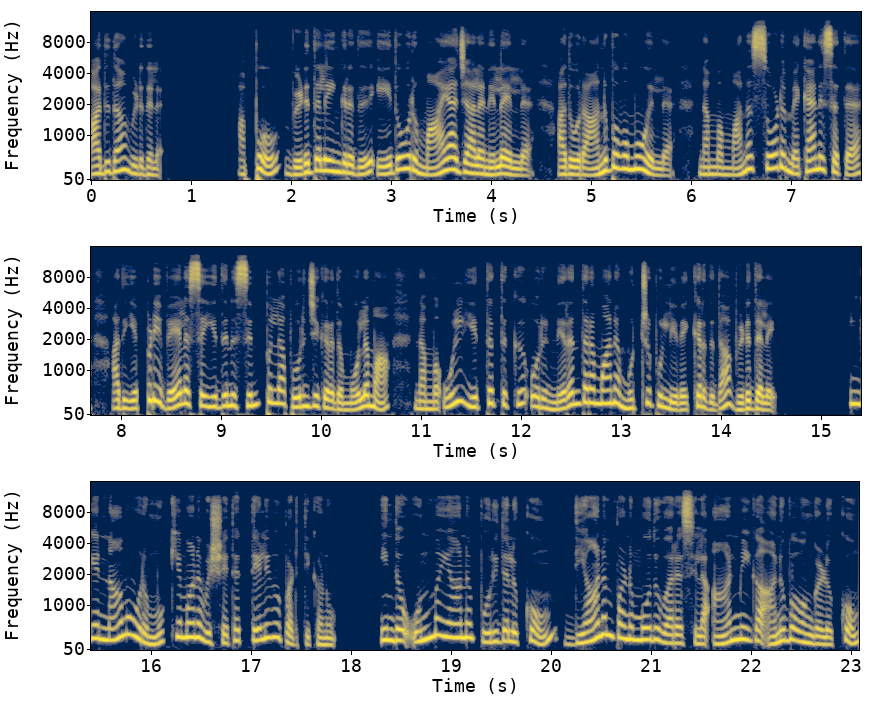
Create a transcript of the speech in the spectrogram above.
அதுதான் விடுதலை. அப்போ விடுதலைங்கிறது ஏதோ ஒரு மாயாஜால நிலை இல்ல. அது ஒரு அனுபவமும் இல்ல. நம்ம மனசோட மெக்கானிசத்தை அது எப்படி வேலை செய்யுதுன்னு சிம்பிளா புரிஞ்சுக்கிறது மூலமா நம்ம உள் யுத்தத்துக்கு ஒரு நிரந்தரமான முற்றுப்புள்ளி வைக்கிறது தான் விடுதலை. இங்க நாம ஒரு முக்கியமான விஷயத்த தெளிவுபடுத்திக்கணும். இந்த உண்மையான புரிதலுக்கும் தியானம் பண்ணும்போது வர சில ஆன்மீக அனுபவங்களுக்கும்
